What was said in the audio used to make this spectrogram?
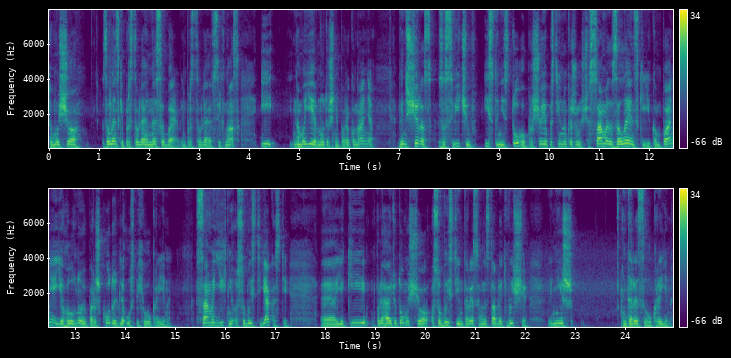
тому що Зеленський представляє не себе, він представляє всіх нас. І, на моє внутрішнє переконання, він ще раз засвідчив істинність того, про що я постійно кажу: що саме Зеленський і компанія є головною перешкодою для успіхів України. Саме їхні особисті якості, е, які полягають у тому, що особисті інтереси вони ставлять вище, ніж інтереси України.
